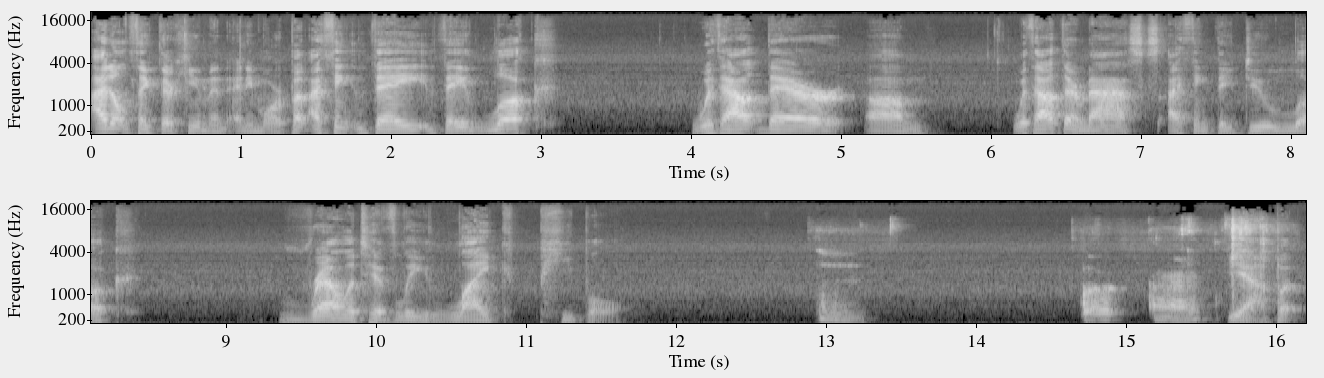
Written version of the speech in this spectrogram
i don't think they're human anymore but i think they they look without their um without their masks i think they do look relatively like people Hmm. But all right. yeah but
